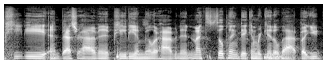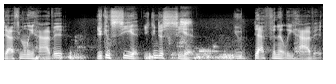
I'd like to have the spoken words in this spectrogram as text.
PD and Boeser having it, PD and Miller having it, and I still think they can rekindle that. But you definitely have it. You can see it. You can just see it. You definitely have it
